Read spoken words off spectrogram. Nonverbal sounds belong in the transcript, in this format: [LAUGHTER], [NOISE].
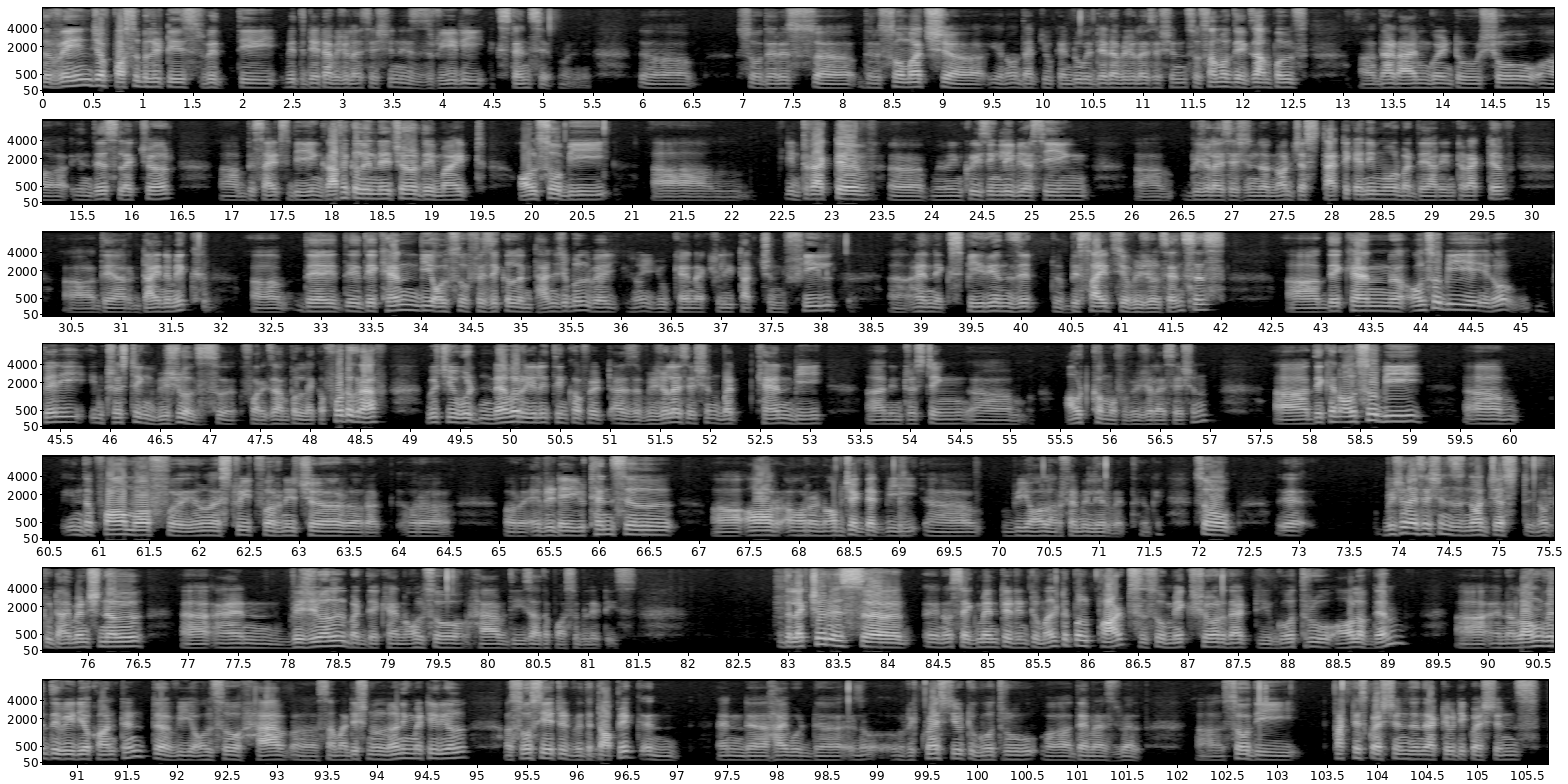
the range of possibilities with the with data visualization is really extensive. Uh, so there is uh, there is so much uh, you know that you can do with data visualization. So some of the examples that I am going to show in this lecture, besides being graphical in nature, they might also be um, interactive. Uh, increasingly, we are seeing uh, visualizations are not just static anymore, but they are interactive. Uh, they are dynamic. Uh, they, they, they can be also physical and tangible where you know you can actually touch and feel uh, and experience it besides your visual senses. Uh, they can also be you know very interesting visuals for example like a photograph which you would never really think of it as a visualization, but can be an interesting um, outcome of a visualization. Uh, they can also be um, in the form of uh, you know a street furniture or a, or a or everyday utensil uh, or or an object that we uh, we all are familiar with. Okay, so uh, visualization is not just you know two dimensional uh, and visual, but they can also have these other possibilities. The lecture is uh, you know segmented into multiple parts, so make sure that you go through all of them uh, and along with the video content, uh, we also have uh, some additional learning material associated with the topic and and uh, I would you know request you to go through them as well. so the practice questions and the activity questions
